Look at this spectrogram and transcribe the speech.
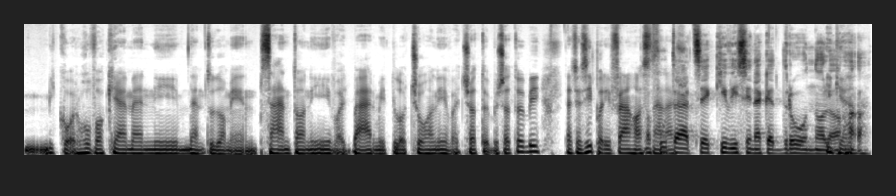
mikor, hova kell menni, nem tudom én, szántani, vagy bármit locsolni, vagy stb. stb. Tehát az ipari felhasználás... A futárcég kiviszi neked drónnal igen. a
